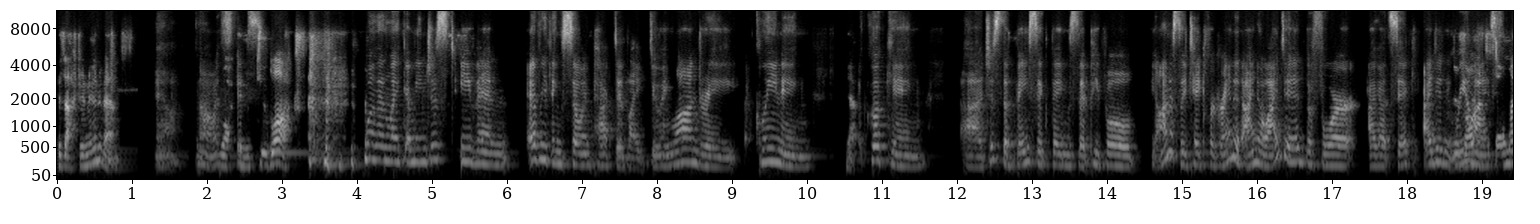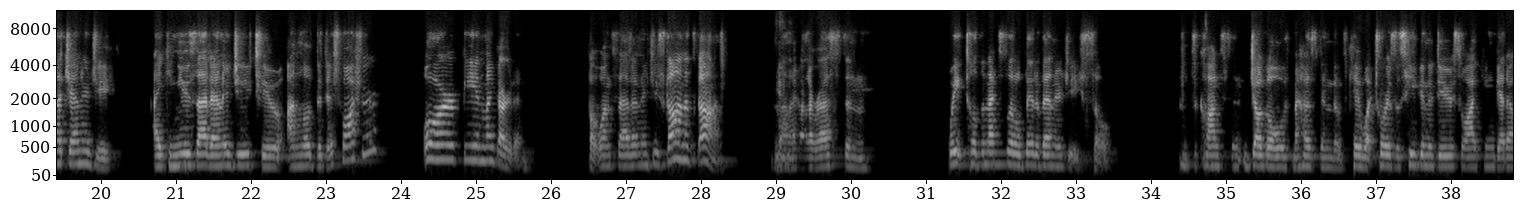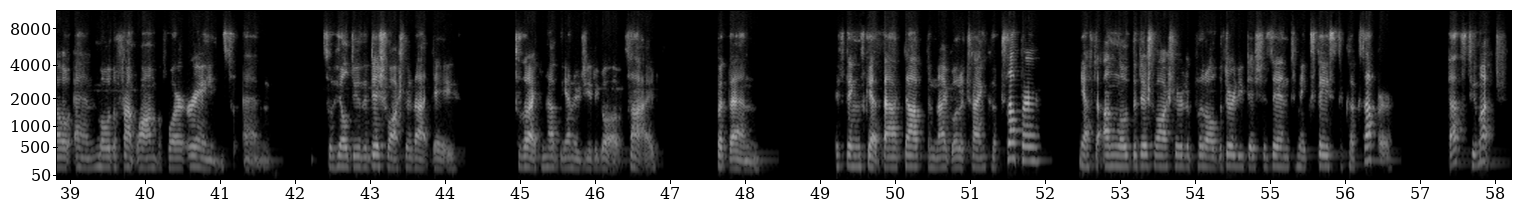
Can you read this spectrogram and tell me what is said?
his afternoon events, Yeah. No, it's, walking it's two blocks. well then like I mean just even everything's so impacted like doing laundry, cleaning, Yeah. cooking, uh, just the basic things that people honestly take for granted. I know I did before I got sick. I didn't There's realize so much energy. I can use that energy to unload the dishwasher or be in my garden. But once that energy's gone, it's gone. And Yeah. then I gotta rest and wait till the next little bit of energy. So it's a constant juggle with my husband of okay, what chores is he gonna do so I can get out and mow the front lawn before it rains? And so he'll do the dishwasher that day so that I can have the energy to go outside. But then if things get backed up and I go to try and cook supper, you have to unload the dishwasher to put all the dirty dishes in to make space to cook supper. That's too much.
